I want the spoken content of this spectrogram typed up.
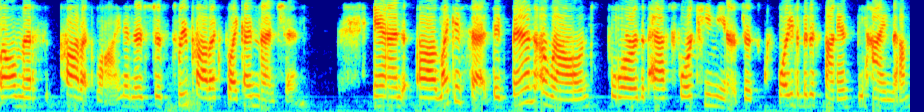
wellness product line, and there's just three products, like I mentioned. And uh, like I said, they've been around for the past 14 years. There's quite a bit of science behind them.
